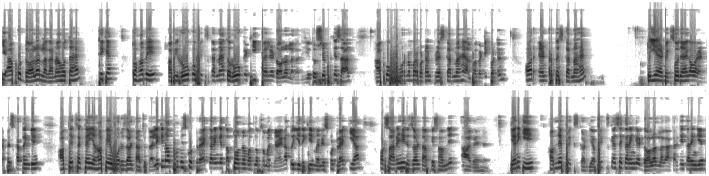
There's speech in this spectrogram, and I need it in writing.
कि आपको डॉलर लगाना होता है, ठीक है? तो हमें अभी रो को फिक्स करना है तो रो के ठीक पहले डॉलर लगा दीजिए। तो शिफ्ट के साथ आपको फोर नंबर बटन प्रेस करना है अल्फाबेटिक बटन और एंटर प्रेस करना है। तो ये फिक्स हो जाएगा और एंटर प्रेस कर देंगे। आप देख सकते हैं यहाँ पे वो रिज़ल्ट आ चुका है। लेकिन अब हम इसको ड्रैग करेंगे, तब तो हमें मतलब समझ में आएगा। तो ये देखिए, मैंने इसको ड्रैग किया और सारे ही रिज़ल्ट आपके सामने आ गए हैं। यानी कि हमने फिक्स कर दिया। फिक्स कैसे करेंगे? डॉलर लगा करके करेंगे।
